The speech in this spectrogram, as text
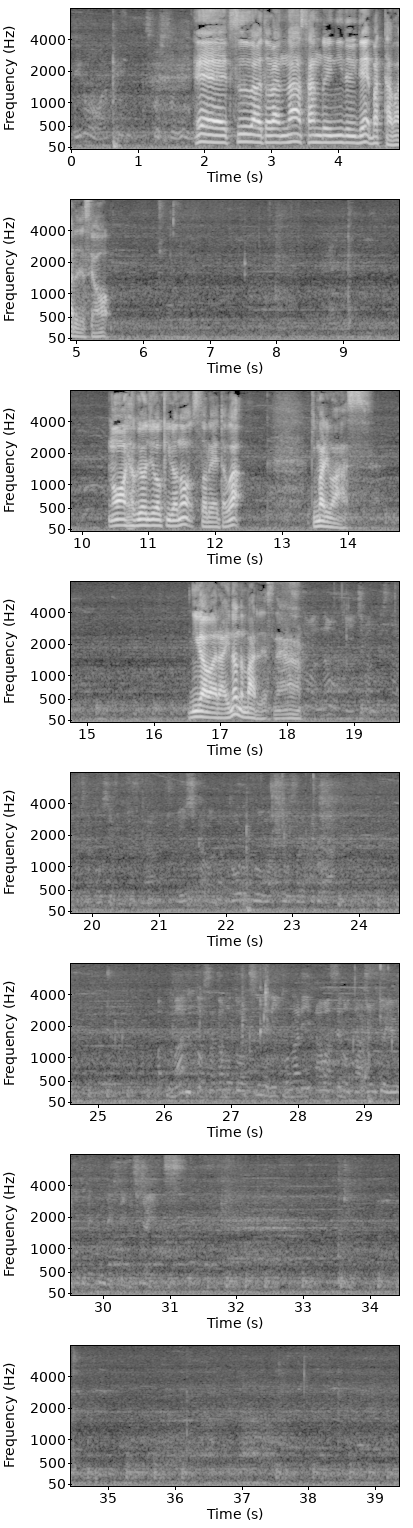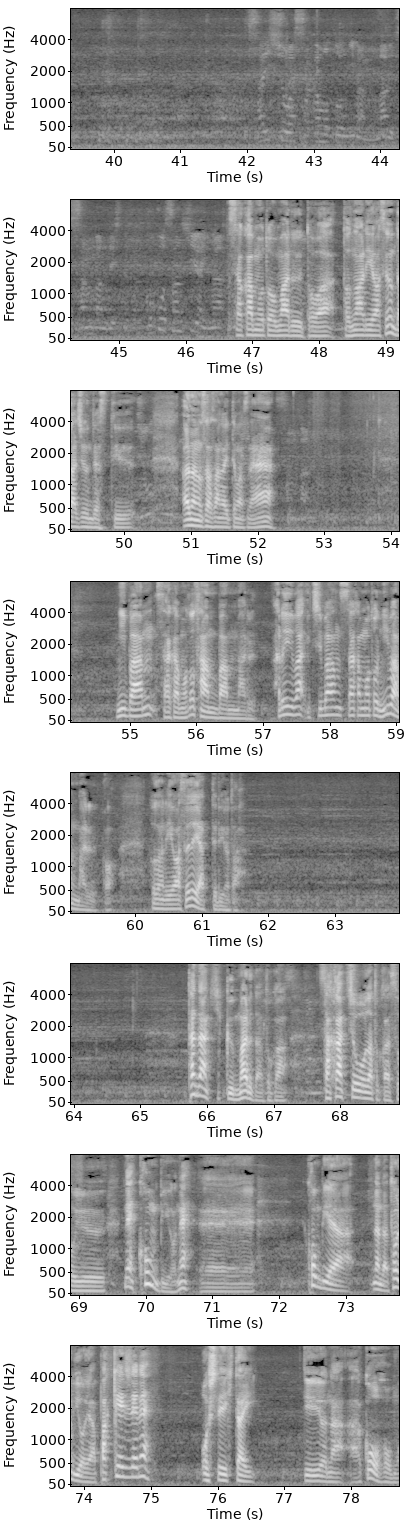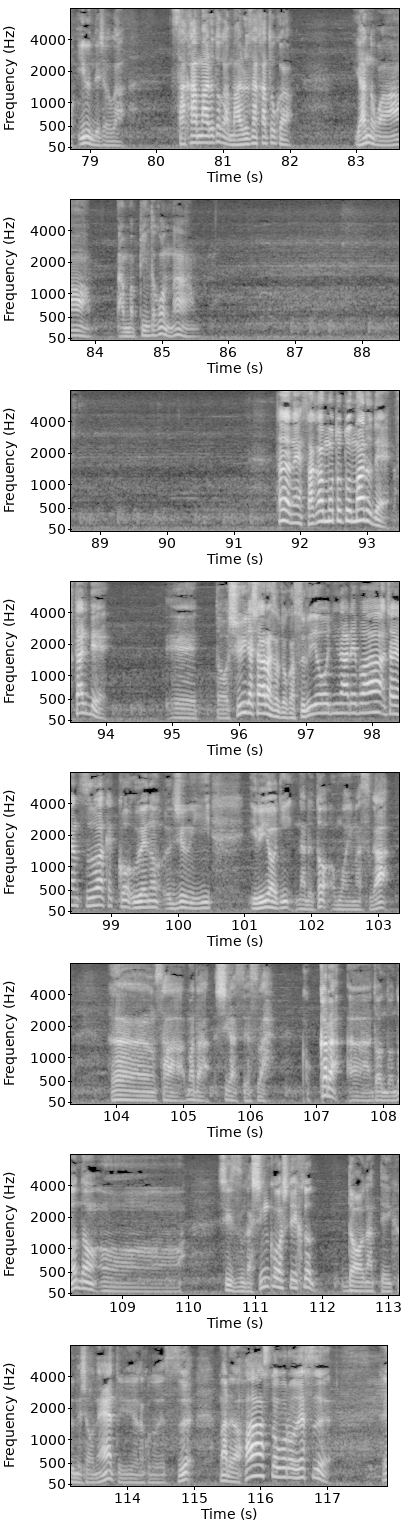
えー、ツーアウトランナー三塁二塁でバッター丸ですよ。もう145キロのストレートが決まります。苦笑いの丸ですね。坂本丸とは隣り合わせの打順ですっていうアナウンサーさんが言ってますね。2番坂本3番丸。あるいは1番坂本2番丸と隣り合わせでやってるよと。ただ聞く丸だとか、坂町だとかそういうね、コンビをね、えー、コンビや、なんだ、トリオやパッケージでね、押していきたいっていうような候補もいるんでしょうが、坂丸とか丸坂とか、やんのかな？あんまピンとこんな。ただね、坂本と丸で、二人で、えー、っと、首位打者争いとかするようになれば、ジャイアンツは結構上の順位にいるようになると思いますが、うーん、さあ、まだ4月ですわ。こっから、あどんどんどんどん、シーズンが進行していくと、どうなっていくんでしょうね、というようなことです。まずはファーストゴロです。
